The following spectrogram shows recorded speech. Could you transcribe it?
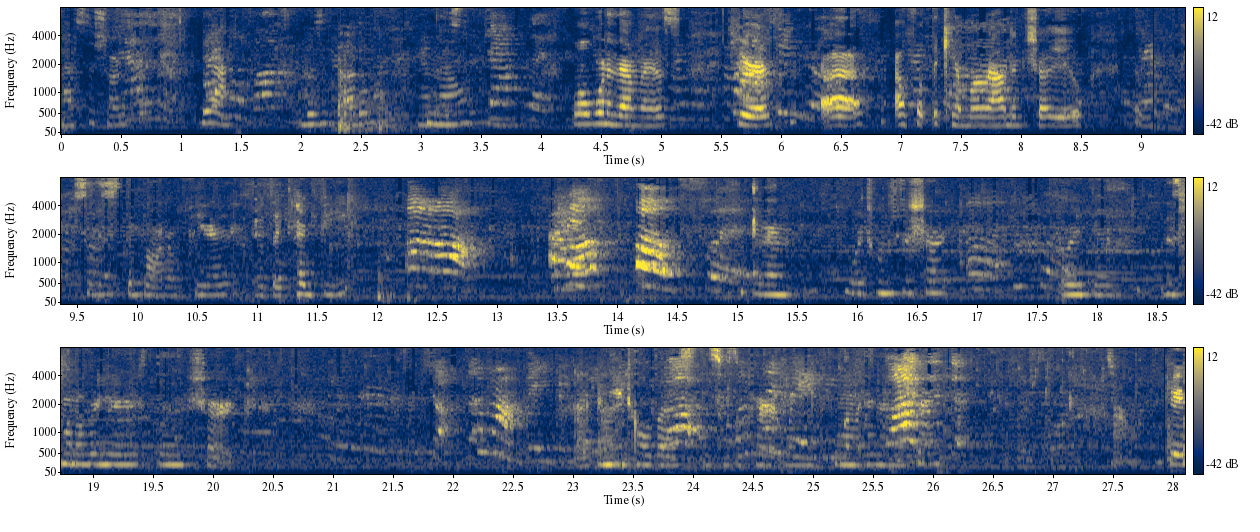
That's the shark. Yeah. Wasn't the other one? Yeah, No. Well, one of them is. Here, uh, I'll flip the camera around and show you. So this is the bottom here. It's like 10 feet. I have. This one. And then, which one's the shark? Right there. This one over here is the shark. Come on, baby. And he told us this is apparently limited edition. Okay,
